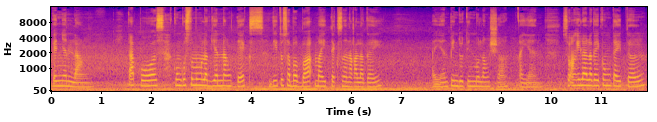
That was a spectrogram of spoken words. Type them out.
Ganyan lang. Tapos, kung gusto mong lagyan ng text, dito sa baba, may text na nakalagay. Ayan, pindutin mo lang siya. Ayan. So, ang ilalagay kong title,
